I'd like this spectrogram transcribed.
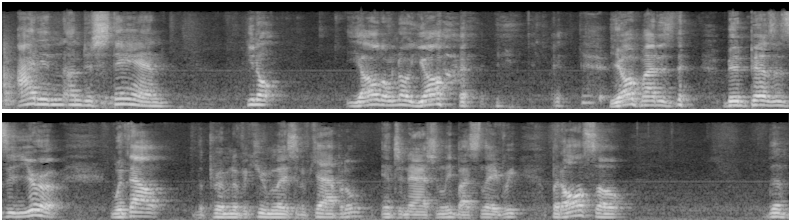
I didn't understand, you know, y'all don't know, y'all, y'all might have been peasants in Europe without the primitive accumulation of capital internationally by slavery, but also the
